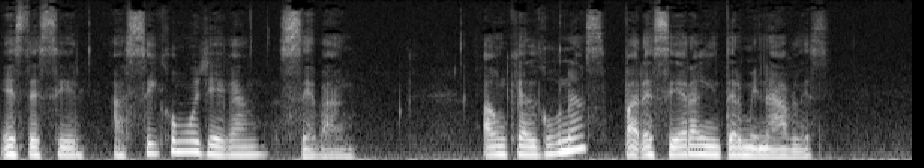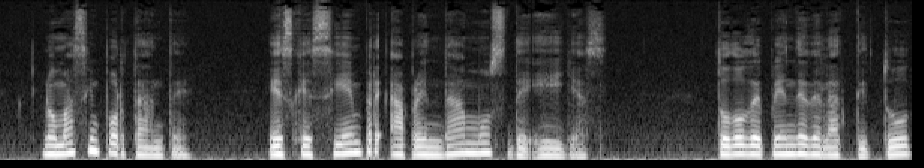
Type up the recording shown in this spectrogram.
Es decir, así como llegan, se van, aunque algunas parecieran interminables. Lo más importante es que siempre aprendamos de ellas. Todo depende de la actitud,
